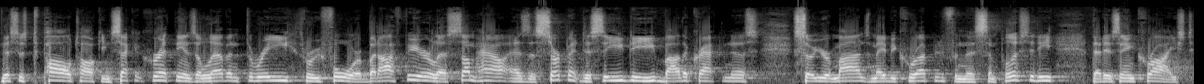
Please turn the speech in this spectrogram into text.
This is Paul talking, 2 Corinthians 11, 3 through 4. But I fear lest somehow, as the serpent deceived Eve by the craftiness, so your minds may be corrupted from the simplicity that is in Christ.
